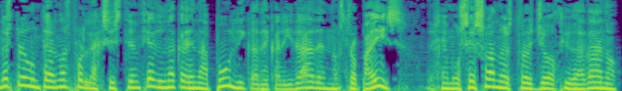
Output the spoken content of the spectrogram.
no es preguntarnos por la existencia de una cadena pública de calidad en nuestro país. Dejemos eso a nuestro yo ciudadano.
